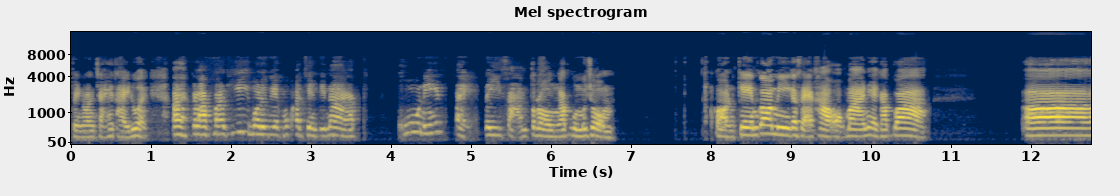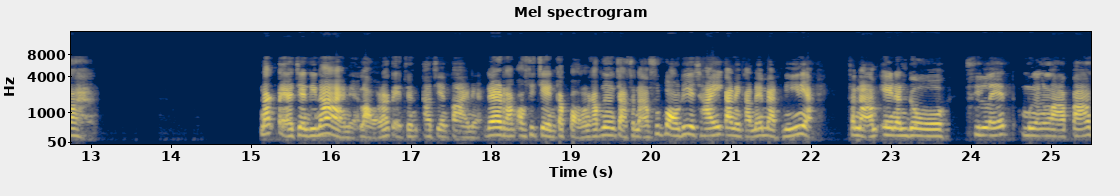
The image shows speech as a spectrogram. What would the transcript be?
เป็นกำลังใจให้ไทยด้วยอะกลับมาที่บลิเวียพบอาร์เจนตินาครับ คู่นี้เตะตีสามตรงครับคุณผู้ชม ก่อนเกมก็มีกระแสข่าวออกมาเนี่ยครับว่าอ่อ นักเตะอาร์เจนตินาเนี่ยเหล่านักเตะอาร์เจนตายเนี่ยได้รับออกซิเจนกระป๋องนะครับเนื่องจากสนามฟุตบอลที่จะใช้การแข่งขันในแมตช์นี้เนี่ยสนามเอนันโดซิเลสเมืองลาปาส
